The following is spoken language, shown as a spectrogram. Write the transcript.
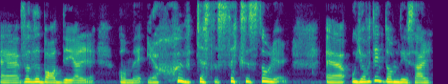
Eh, för vi bad er om era sjukaste sexhistorier. Eh, och jag vet inte om det är så här.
